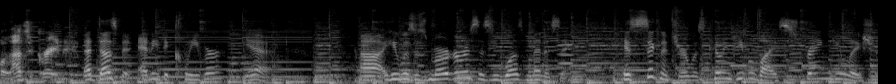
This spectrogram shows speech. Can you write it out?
oh, that's a great name. That does fit. Eddie the Cleaver? Yeah. Uh, he was as murderous as he was menacing. His signature was killing people by strangulation.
